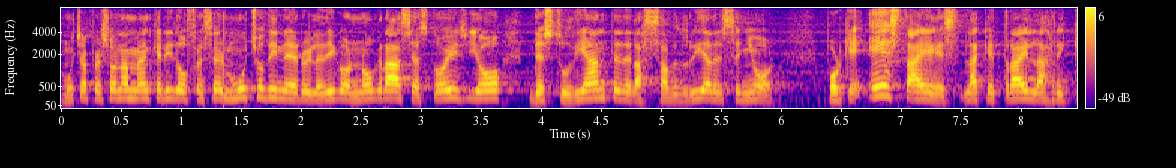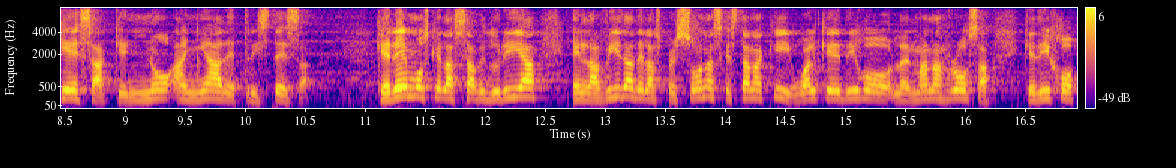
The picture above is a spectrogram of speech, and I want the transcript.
Muchas personas me han querido ofrecer mucho dinero y le digo, no gracias, estoy yo de estudiante de la sabiduría del Señor porque esta es la que trae la riqueza que no añade tristeza. Queremos que la sabiduría en la vida de las personas que están aquí, igual que dijo la hermana Rosa, que dijo,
